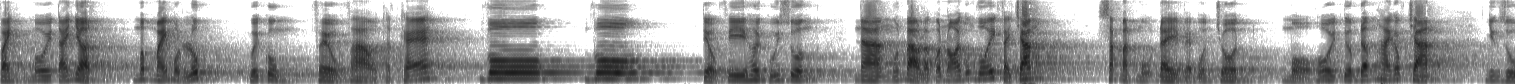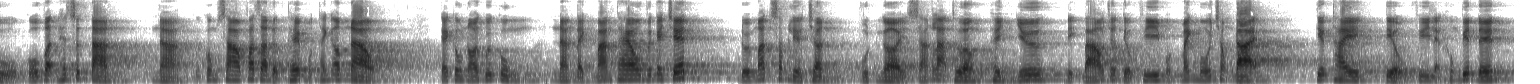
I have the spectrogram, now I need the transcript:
vành môi tái nhợt, Mấp máy một lúc, Cuối cùng phều phào thật khẽ. Vô Vô. Tiểu Phi hơi cúi xuống, Nàng muốn bảo là con nói cũng vô ích phải chăng? Sắc mặt mụ đầy vẻ bồn chồn Mồ hôi tươm đẫm hai góc chán. Nhưng dù cố vận hết sức tàn, Nàng cũng không sao phát ra được thêm một thanh âm nào. Cái câu nói cuối cùng Nàng đành mang theo với cái chết. Đôi mắt sắp lìa trần, Vụt ngời, sáng lạ thường, Hình như định báo cho Tiểu Phi một manh mối trọng đại. Tiếc thay, Tiểu Phi lại không biết đến.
